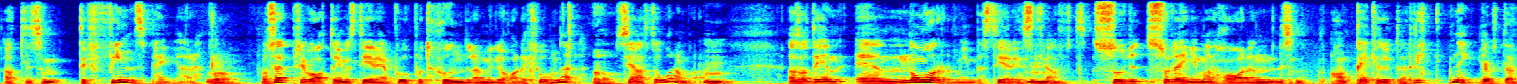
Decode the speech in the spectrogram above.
att liksom, det finns pengar. Ja. Vi har sett privata investeringar på uppåt 100 miljarder kronor senaste åren bara. Alltså att det är en enorm investeringskraft så, vi, så länge man har, en, liksom, har pekat ut en riktning. Just det.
